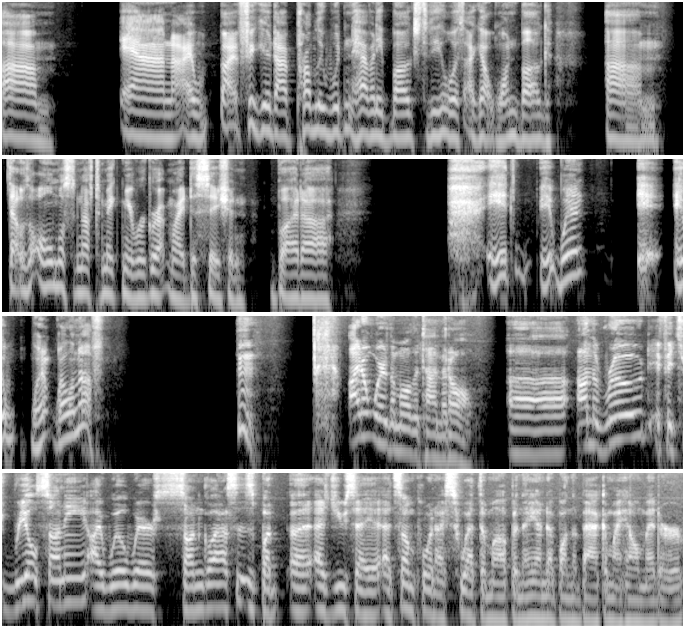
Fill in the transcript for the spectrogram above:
Um, and I I figured I probably wouldn't have any bugs to deal with. I got one bug. Um, that was almost enough to make me regret my decision, but uh, it it went it, it went well enough. Hmm. I don't wear them all the time at all. Uh, on the road, if it's real sunny, I will wear sunglasses. But uh, as you say, at some point I sweat them up and they end up on the back of my helmet or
